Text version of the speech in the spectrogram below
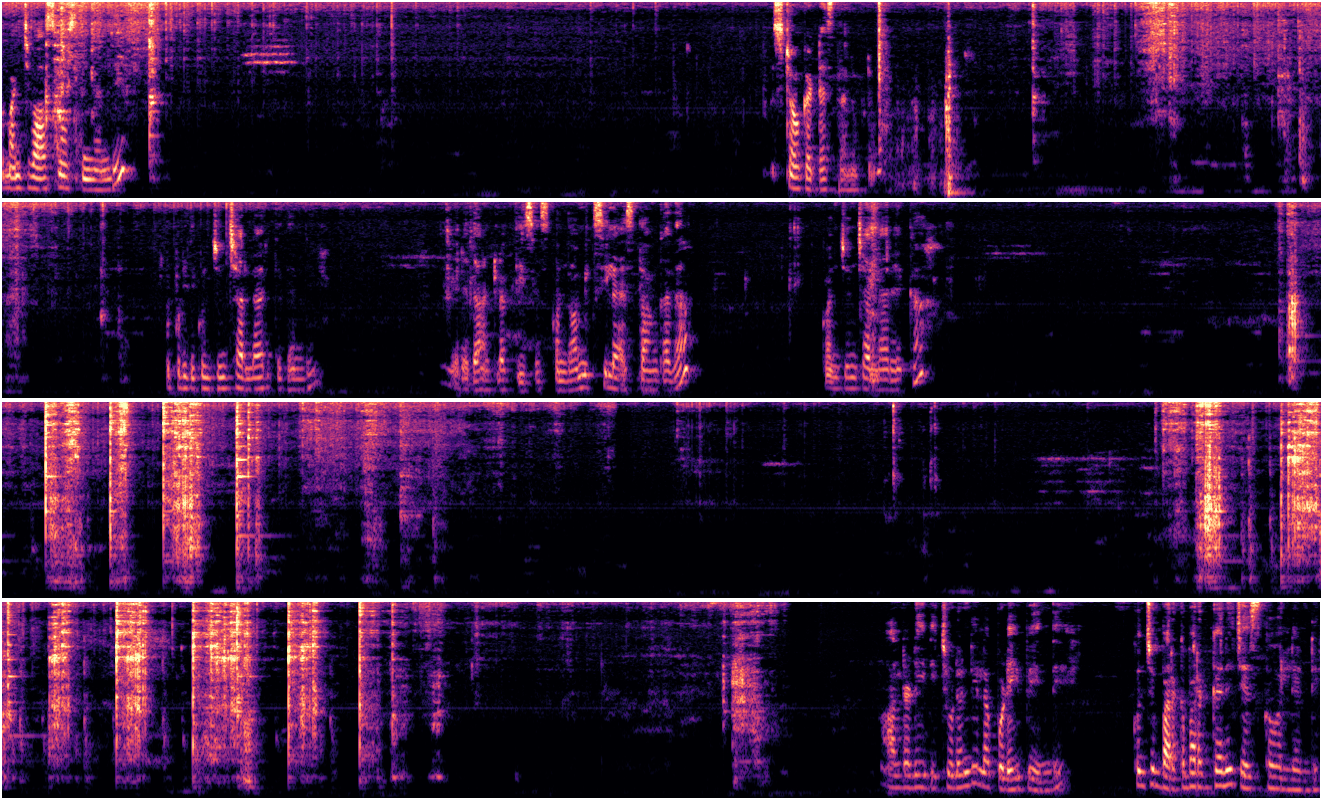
ఇప్పుడు మంచి వాసన వస్తుందండి. స్టవ్ కట్టేస్తాను ఇప్పుడు. ఇప్పుడు ఇది కొంచెం చల్లారుతుందండి. వేరే దాంట్లోకి తీసేసుకుందాం. మిక్సీలో వేస్తాం కదా. కొంచెం చల్లారాక ఆల్రెడీ ఇది చూడండి ఇలా పొడైపోయింది. కొంచెం బరక బరకగానే చేసుకోవాలండి.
